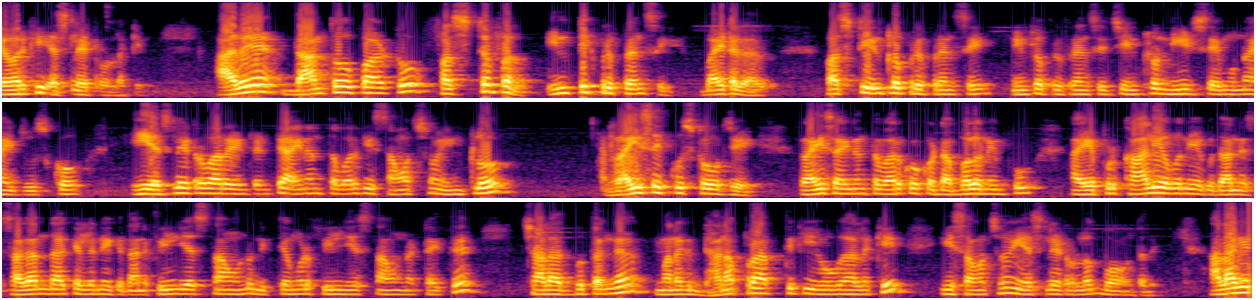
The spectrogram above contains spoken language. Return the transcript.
ఎవరికి? ఎస్లేటర్ వాళ్ళకి. అదే దాంతోపాటు ఫస్ట్ ఆఫ్ ఆల్ ఇంటికి ప్రిఫరెన్స్ బయట కాదు. ఫస్ట్ ఇంట్లో ప్రిఫరెన్స్ ఇంట్లో ప్రిఫరెన్స్ ఇచ్చి ఇంట్లో నీడ్స్ ఏమున్నాయి అవి చూసుకో. ఈ ఎస్లేటర్ వారు ఏంటంటే అయినంత వరకు ఈ సంవత్సరం ఇంట్లో రైస్ ఎక్కువ స్టోర్ చేయి. రైస్ అయినంత వరకు ఒక డబ్బాలో నింపు ఆ ఎప్పుడు ఖాళీ అవ్వనీయకు దాన్ని సగం దాకా వెళ్ళనీకు దాన్ని ఫీల్ చేస్తూ ఉండు నిత్యం కూడా ఫీల్ చేస్తూ ఉన్నట్టయితే చాలా అద్భుతంగా మనకు ధన ప్రాప్తికి యోగాలకి ఈ సంవత్సరం ఎస్లేటర్లోకి బాగుంటుంది. అలాగే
